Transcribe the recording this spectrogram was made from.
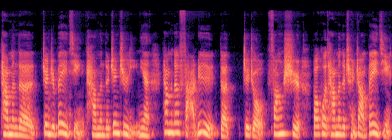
她们的政治背景、她们的政治理念、她们的法律的。这种方式，包括他们的成长背景，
